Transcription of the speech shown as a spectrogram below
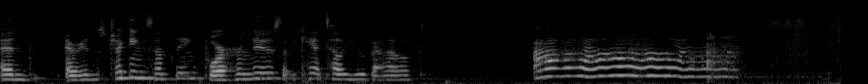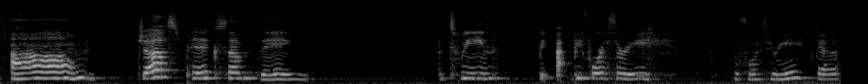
And Erin's checking something for her news that we can't tell you about. Ah, Um. just pick something between be, uh, before three. Before three. Yes,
